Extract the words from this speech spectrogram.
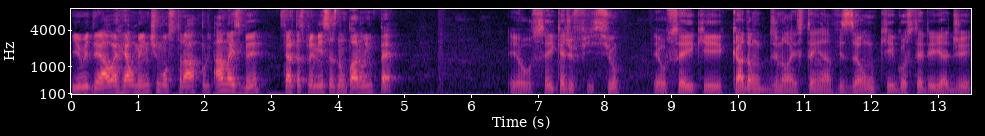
e o ideal é realmente mostrar por A mais B certas premissas não param em pé. Eu sei que é difícil, Eu sei que cada um de nós tem a visão que gostaria de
